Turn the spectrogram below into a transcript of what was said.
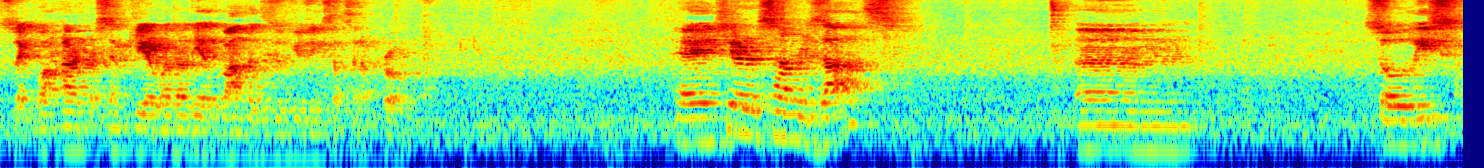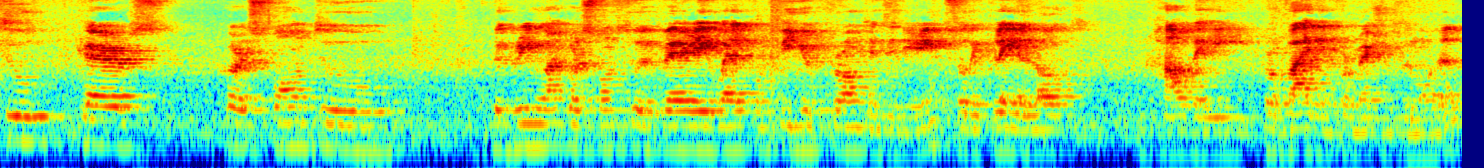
it's like 100% clear what are the advantages of using such an approach. And here are some results. Um, so these two curves correspond to the green one corresponds to a very well configured prompt engineering, so they play a lot on how they provide information to the model.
